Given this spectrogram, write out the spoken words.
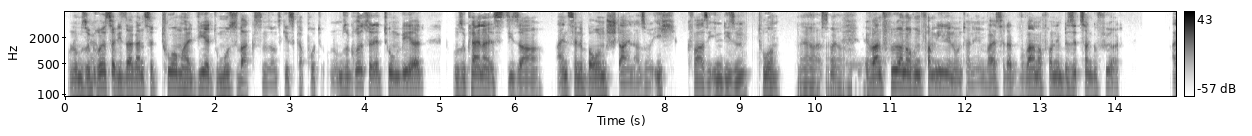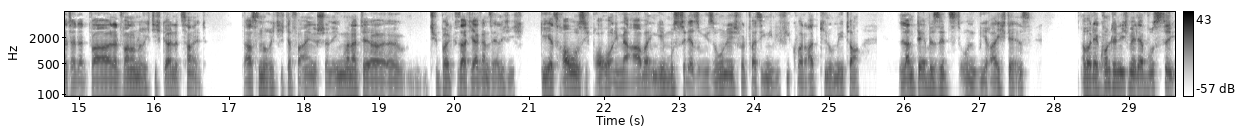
Und umso Ja. größer dieser ganze Turm halt wird, du musst wachsen, sonst geht's kaputt. Und umso größer der Turm wird, umso kleiner ist dieser einzelne Baumstein, also ich quasi in diesem Turm. Ja, Weißt du? ja. Wir waren früher noch ein Familienunternehmen, weißt du, das war noch von den Besitzern geführt. Alter, das war, das war noch eine richtig geile Zeit. Da hast du noch richtig dafür eingestanden. Irgendwann hat der äh, Typ halt gesagt, ja, ganz ehrlich, ich gehe jetzt raus, ich brauche auch nicht mehr arbeiten gehen, musste der sowieso nicht, was weiß ich nicht, wie viel Quadratkilometer Land der besitzt und wie reich der ist. Aber der konnte nicht mehr, der wusste,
